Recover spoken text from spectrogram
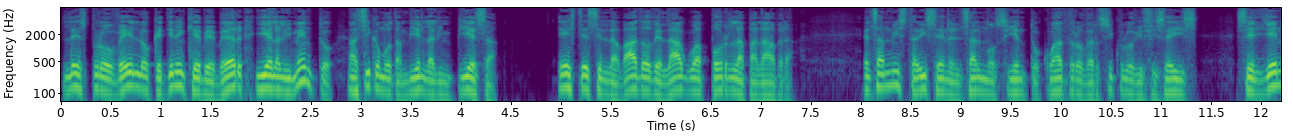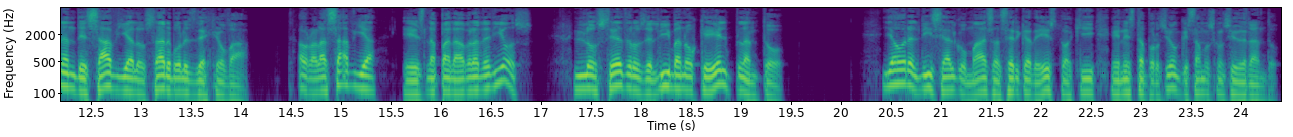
Les provee lo que tienen que beber y el alimento, así como también la limpieza. Este es el lavado del agua por la palabra. El salmista dice en el Salmo 104, versículo 16, Se llenan de savia los árboles de Jehová. Ahora la savia es la palabra de Dios, los cedros del Líbano que él plantó. Y ahora él dice algo más acerca de esto aquí en esta porción que estamos considerando.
